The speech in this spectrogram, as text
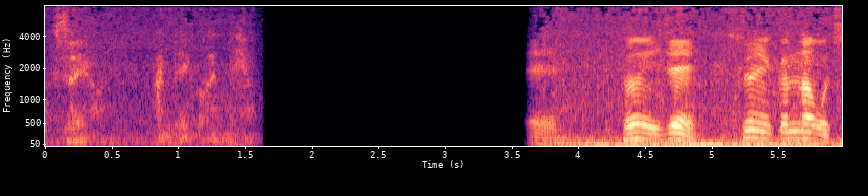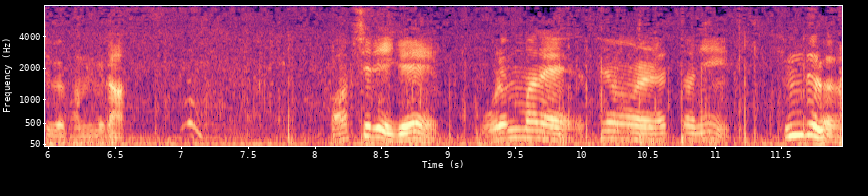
없어요. 안 될 것 같아요. 네. 저는 이제 수영이 끝나고 집에 갑니다. 확실히 이게 오랜만에 수영을 했더니 힘들어요.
